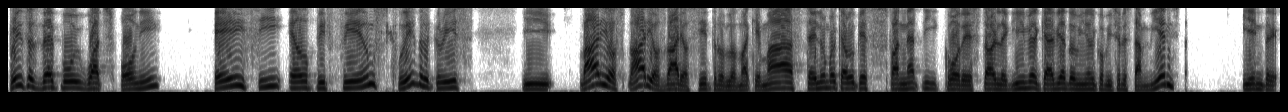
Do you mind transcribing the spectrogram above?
Princess Deadpool Watch Pony, ACLP Films, Little Chris y varios, varios, varios títulos, los más que más. Hombre que que es fanático de Starlight Glimmer, que había dominado comisiones también, y entre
